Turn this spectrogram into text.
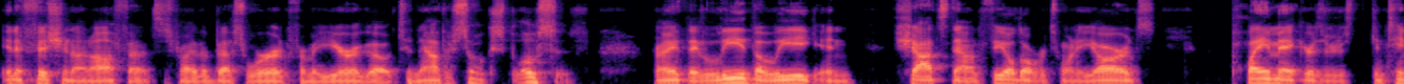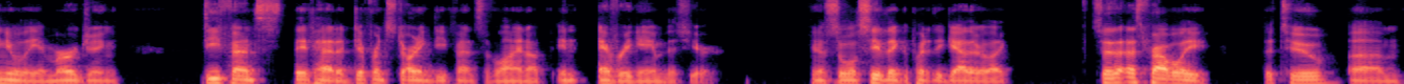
inefficient on offense, is probably the best word from a year ago to now they're so explosive right? They lead the league in shots downfield over 20 yards. Playmakers are just continually emerging. Defense, they've had a different starting defensive lineup in every game this year. You know, so we'll see if they can put it together. Like, so that's probably the two. Um,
